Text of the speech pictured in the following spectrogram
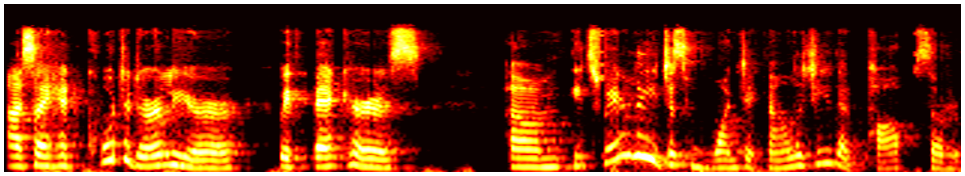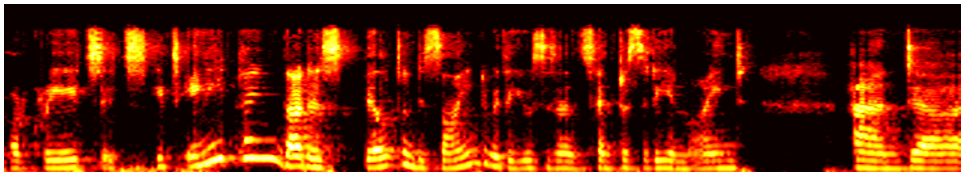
as I had quoted earlier with Becker's, um, it's rarely just one technology that pops or, or creates. It's it's anything that is built and designed with the user centricity in mind and, uh,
